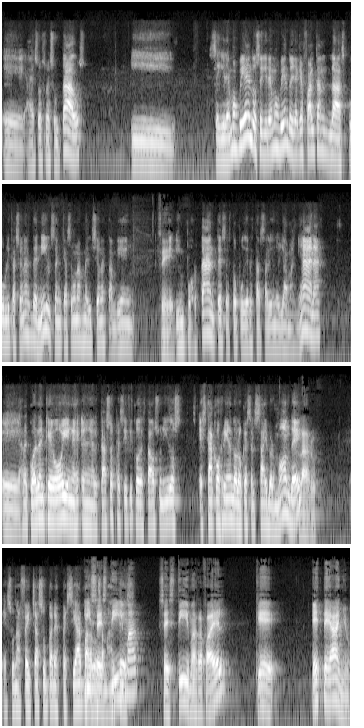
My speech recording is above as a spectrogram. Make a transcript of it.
eh, a esos resultados. Y seguiremos viendo, seguiremos viendo, ya que faltan las publicaciones de Nielsen, que hacen unas mediciones también eh, importantes. Esto pudiera estar saliendo ya mañana. Eh, recuerden que hoy, en, el caso específico de Estados Unidos, está corriendo lo que es el Cyber Monday. Claro. Es una fecha súper especial para y se Estima, se estima, Rafael, que este año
